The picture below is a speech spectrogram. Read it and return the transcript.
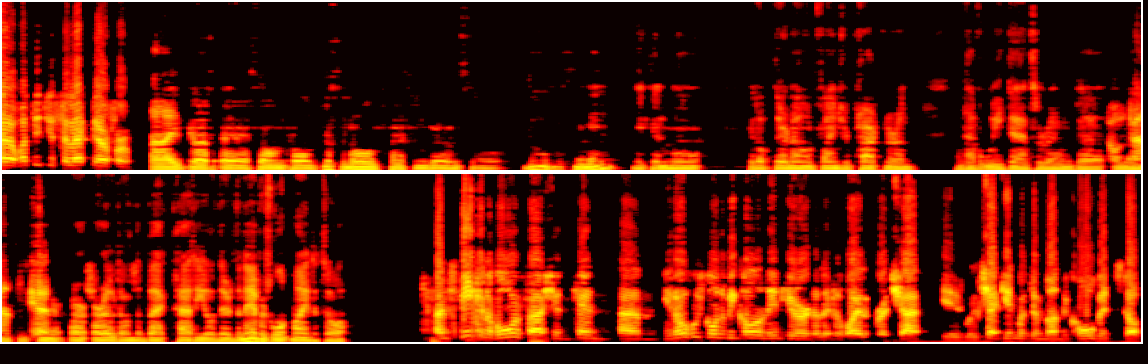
uh, what did you select there for? I've got a song called Just an Old Fashioned Girl. So those listening in, you can uh, get up there now and find your partner and, and have a wee dance around, uh, Oh, around dance, the kitchen or, or, or out on the back patio there. The neighbours won't mind at all. And speaking of old fashioned, Ken, um, you know who's going to be calling in here in a little while for a chat? Is we'll check in with them on the COVID stuff.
